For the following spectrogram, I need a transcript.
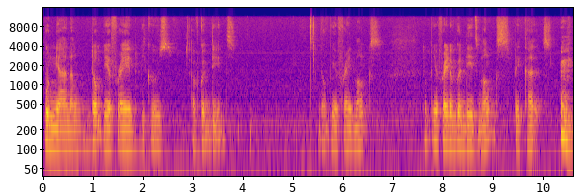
punyanang. Don't be afraid because of good deeds. Don't be afraid, monks. Don't be afraid of good deeds, monks, because uh,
